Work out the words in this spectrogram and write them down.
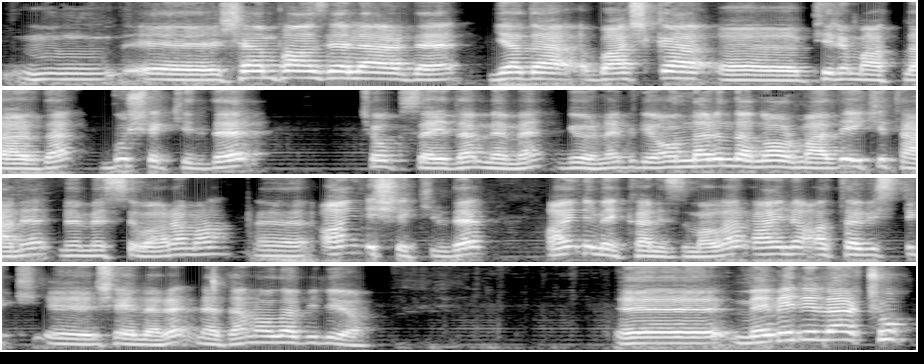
m, e, şempanzelerde ya da başka e, primatlarda bu şekilde çok sayıda meme görünebiliyor. Onların da normalde iki tane memesi var ama e, aynı şekilde aynı mekanizmalar aynı atavistik e, şeylere neden olabiliyor. E, memeliler çok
